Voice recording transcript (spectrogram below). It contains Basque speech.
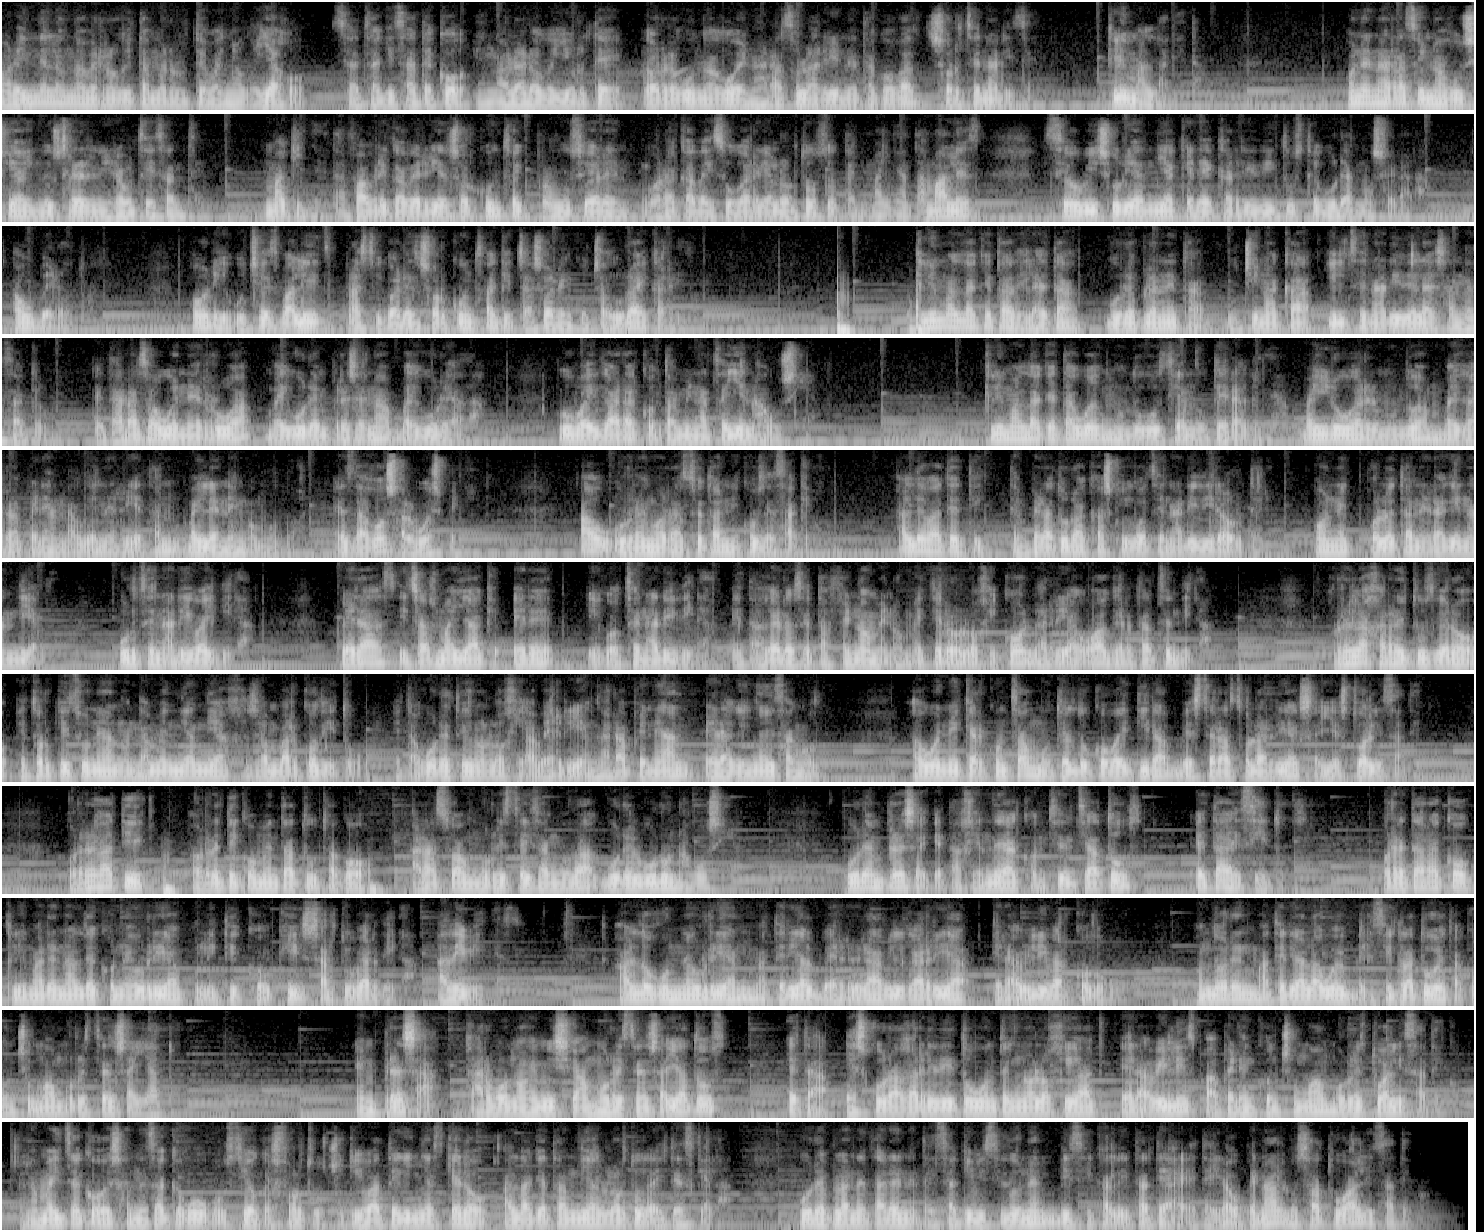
Orain dela onda berrogeita urte baino gehiago, zehatzak izateko engaularo gehi urte, gaur egun dagoen arazo larrienetako bat sortzen ari zen. Klima aldaketa. Honen arrazoi nagusia industriaren iraultza izan zen. Makina eta fabrika berrien sorkuntzek produzioaren gorakada izugarria lortu zuten, baina tamalez, CO2 zuri handiak ere ekarri dituzte gure atmosferara. Hau berotu. Hori gutxi ez balitz, plastikoaren sorkuntzak itsasoaren kutsadura ekarri du. Klima aldaketa dela eta gure planeta gutxinaka hiltzen ari dela esan dezakegu. Eta arazo hauen errua bai gure enpresena bai gurea da. Gu bai gara kontaminatzaile nagusia. Klima aldaketa hauek mundu guztian dute eragina. Bai hirugarren munduan, bai garapenean dauden herrietan, bai lehenengo munduan. Ez dago salbuespenik. Hau urrengo arazoetan ikus dezakegu. Alde batetik, temperaturak asko igotzen ari dira urtero. Honek poloetan eragin handia du. Urtzen ari bai dira. Beraz, itsasmailak ere igotzen ari dira, eta geroz eta fenomeno meteorologiko larriagoak gertatzen dira. Horrela jarraituz gero, etorkizunean ondamendi handia jasan barko ditugu, eta gure teknologia berrien garapenean eragina izango du. Hauen ikerkuntzan motelduko baitira beste arazolarriak saiestu izateko. Horregatik, aurretik komentatutako arazoak murrizta izango da gure helburu nagusia. Gure enpresek eta jendeak kontzientziatuz eta ezituz. Horretarako klimaren aldeko neurria politikoki sartu behar dira, adibidez. Aldogun neurrian material berrera bilgarria erabili beharko dugu. Ondoren material hauek birziklatu eta kontsumoa murrizten saiatu. Enpresa karbono emisioa murrizten saiatuz eta eskuragarri ditugun teknologiak erabiliz paperen kontsumoa murriztu izateko. Amaitzeko esan dezakegu guztiok esfortzu txiki bat egin ezkero aldaketan handiak lortu daitezkela. Gure planetaren eta izaki bizidunen bizi kalitatea eta iraupena luzatu izateko.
